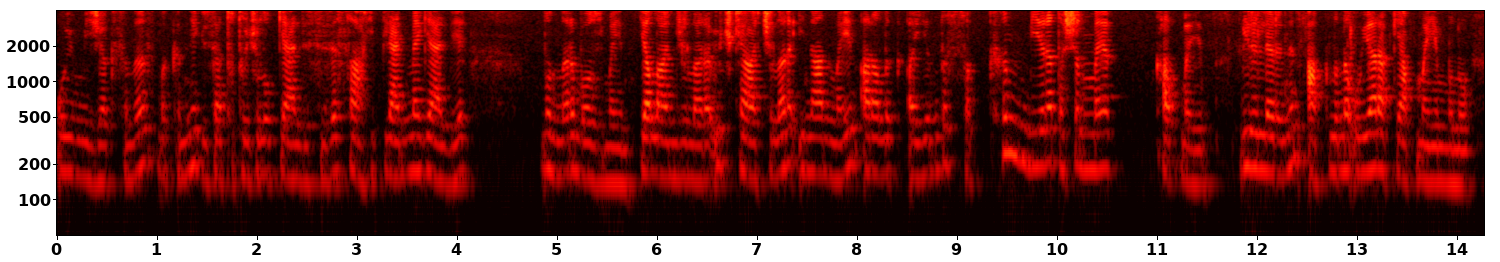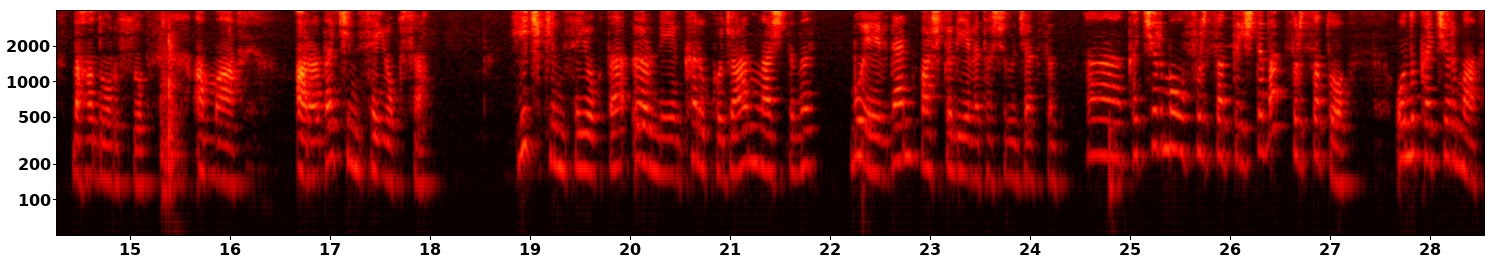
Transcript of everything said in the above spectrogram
Uyumayacaksınız. Bakın ne güzel tutuculuk geldi size sahiplenme geldi. Bunları bozmayın. Yalancılara üç kağıtçılara inanmayın. Aralık ayında sakın bir yere taşınmaya kalkmayın birilerinin aklına uyarak yapmayın bunu daha doğrusu. Ama arada kimse yoksa hiç kimse yok da örneğin karı koca anlaştınız bu evden başka bir eve taşınacaksın. Ha, kaçırma o fırsatı işte bak fırsat o onu kaçırma.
